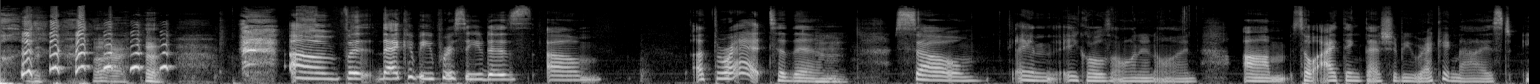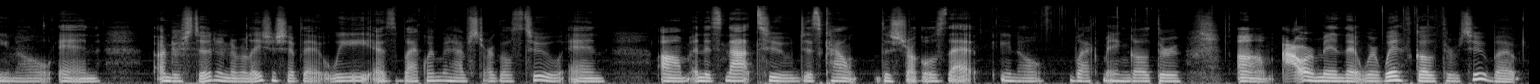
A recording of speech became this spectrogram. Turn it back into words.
right. um, but that could be perceived as um, a threat to them. So, and it goes on and on. Um, so I think that should be recognized, you know, and understood in a relationship that we as black women have struggles too. And, um, and it's not to discount the struggles that, you know, black men go through. Um, our men that we're with go through too, but,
